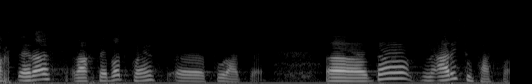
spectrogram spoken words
აღწერას რა ხდება თქვენს სურათზე. და არის უფასო.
